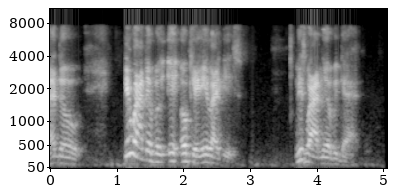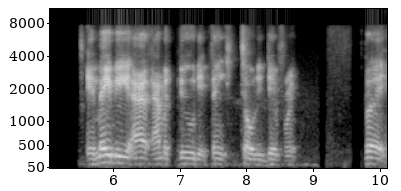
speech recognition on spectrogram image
I don't. This why I never. It, okay, it like this. This why I never got. And maybe I, I'm a dude that thinks totally different, but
